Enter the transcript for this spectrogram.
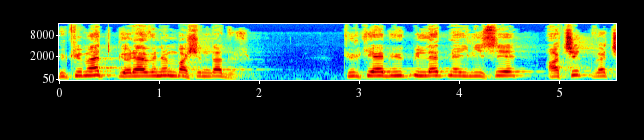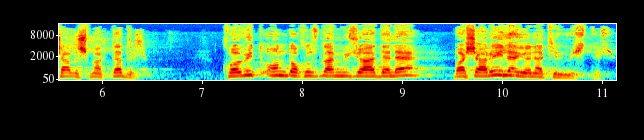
Hükümet görevinin başındadır. Türkiye Büyük Millet Meclisi açık ve çalışmaktadır. Covid-19'la mücadele başarıyla yönetilmiştir.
